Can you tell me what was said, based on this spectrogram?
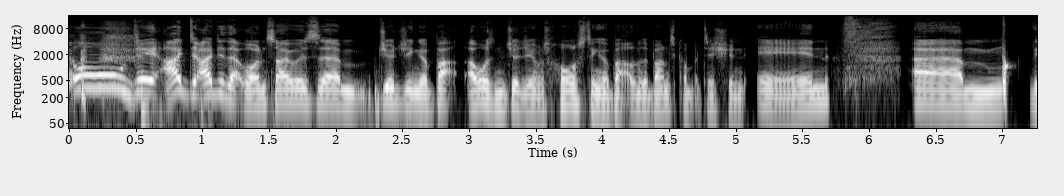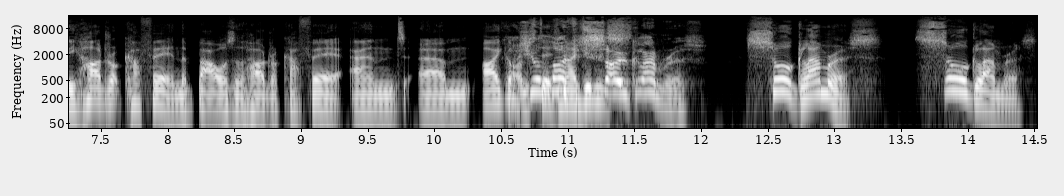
oh dear, I, d- I did that once. I was um, judging a battle. I wasn't judging. I was hosting a battle of the bands competition in um, the Hard Rock Cafe in the bowels of the Hard Rock Cafe, and um, I got Gosh, on your stage and I didn't so glamorous. so glamorous, so glamorous.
